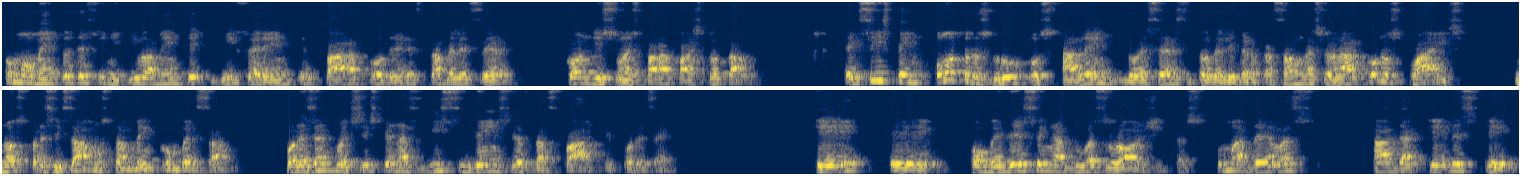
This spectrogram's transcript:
o momento é definitivamente diferente para poder estabelecer condições para a paz total. Existem outros grupos, além do Exército de Libertação Nacional, com os quais nós precisamos também conversar. Por exemplo, existem as dissidências das Farc, por exemplo, que eh, obedecem a duas lógicas. Uma delas, a daqueles que,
